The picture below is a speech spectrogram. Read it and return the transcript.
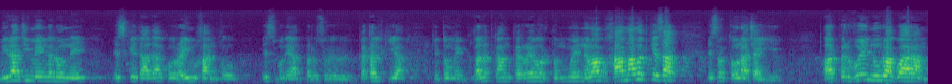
मीराजी मेंगलों ने इसके दादा को, रहीम खान को इस बुनियाद पर उस, कत्ल किया। कि तुम एक गलत काम कर रहे हो और तुम्हें नवाब खामामत के साथ इस वक्त होना चाहिए। और फिर वही नूरा ग्वाराम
